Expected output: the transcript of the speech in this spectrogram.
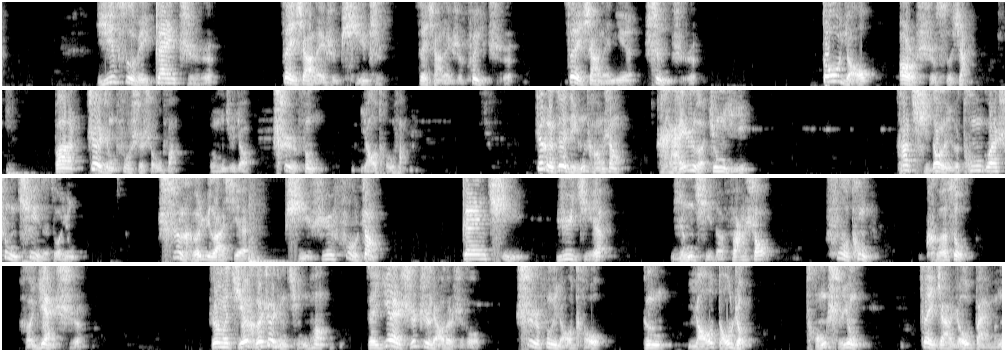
依次为肝指，再下来是脾指，再下来是肺指，再下来捏肾指，都摇。二十四下，把这种复式手法，我们就叫赤凤摇头法。这个在临床上寒热均宜，它起到了一个通关顺气的作用，适合于那些脾虚腹胀、肝气郁结引起的发烧、腹痛。咳嗽和厌食，所以我们结合这种情况，在厌食治疗的时候，赤凤摇头跟摇斗肘同时用，再加揉板门、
